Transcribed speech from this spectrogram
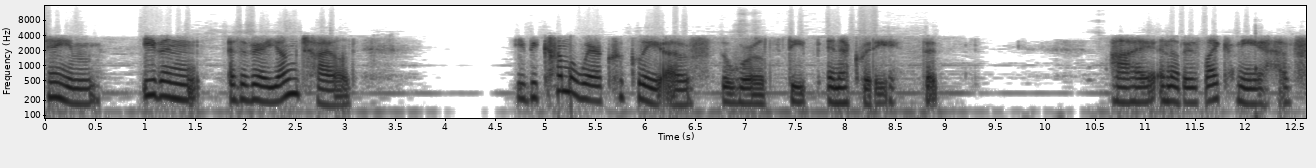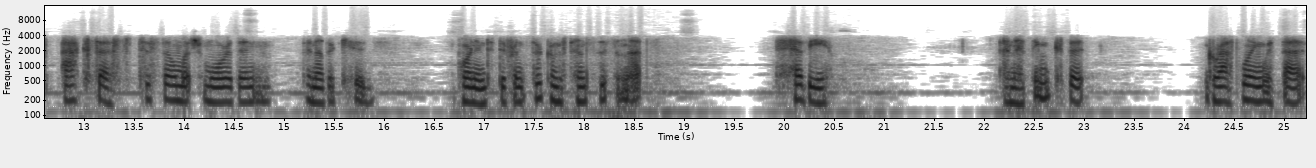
shame, even as a very young child, you become aware quickly of the world's deep inequity I and others like me have access to so much more than, than other kids born into different circumstances, and that's heavy. And I think that grappling with that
